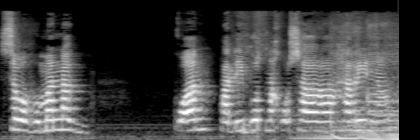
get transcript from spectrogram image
So human nag kuan palibot na ko sa harina.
